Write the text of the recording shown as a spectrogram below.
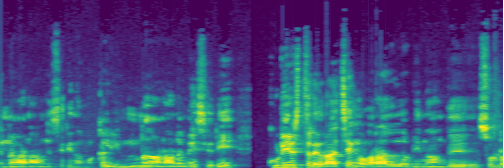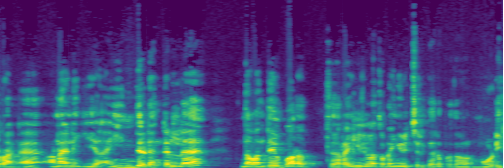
என்ன ஆனாலும் சரி இந்த மக்கள் என்ன ஆனாலுமே சரி குடியரசுத் தலைவர் ஆட்சி அங்க வராது அப்படின்னு தான் வந்து சொல்றாங்க. ஆனா இன்னைக்கு ஐந்து இடங்கள்ல இந்த வந்தே பாரத் ரயில்களை தொடங்கி வச்சிருக்காரு பிரதமர் மோடி.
